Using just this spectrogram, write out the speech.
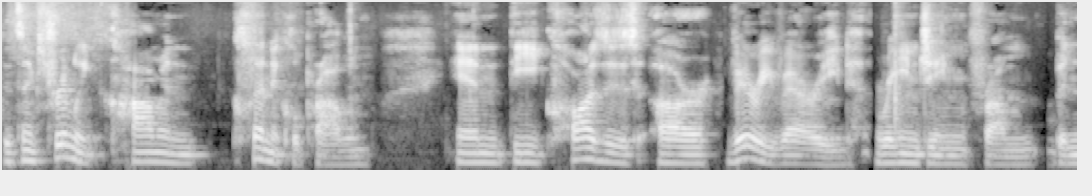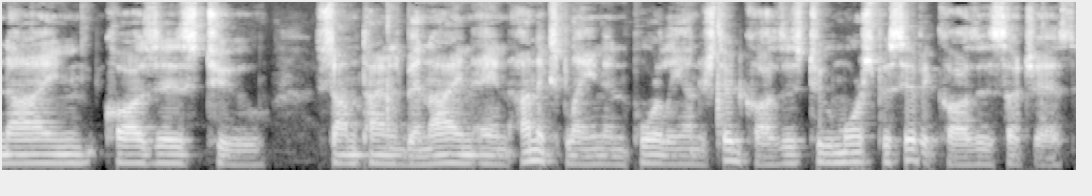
It's an extremely common clinical problem, and the causes are very varied, ranging from benign causes to sometimes benign and unexplained and poorly understood causes to more specific causes such as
